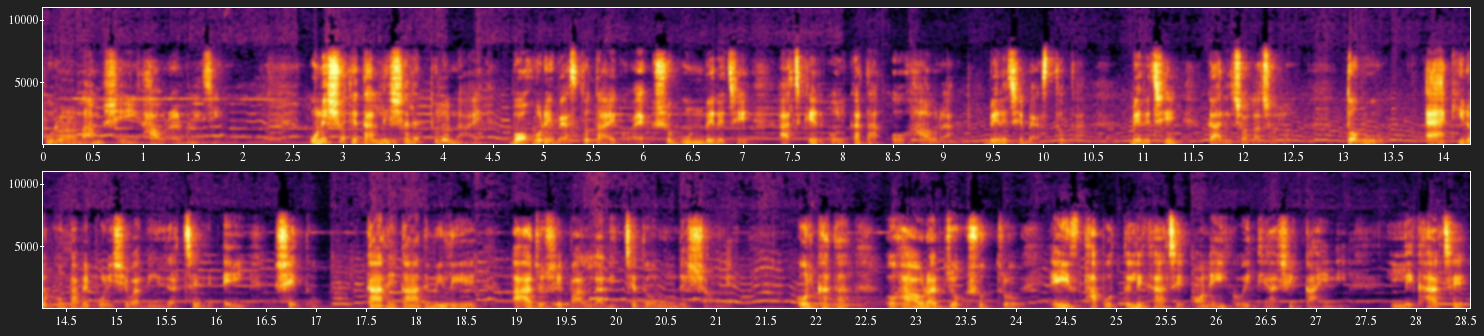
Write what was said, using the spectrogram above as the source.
পুরনো নাম সেই হাওড়ার ব্রিজই। উনিশশো সালের তুলনায় বহরে ব্যস্ততায় কয়েকশো গুণ বেড়েছে আজকের কলকাতা ও হাওড়া। বেড়েছে ব্যস্ততা, বেড়েছে গাড়ি চলাচল তবু একই রকমভাবে পরিষেবা দিয়ে যাচ্ছে এই সেতু। কাঁধে কাঁধ মিলিয়ে আজও সে পাল্লা দিচ্ছে তরুণদের সঙ্গে। কলকাতা ও হাওড়ার যোগসূত্র এই স্থাপত্যে লেখা আছে অনেক ঐতিহাসিক কাহিনী। লেখা আছে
